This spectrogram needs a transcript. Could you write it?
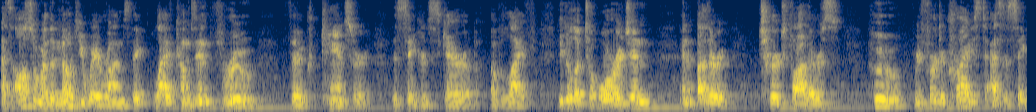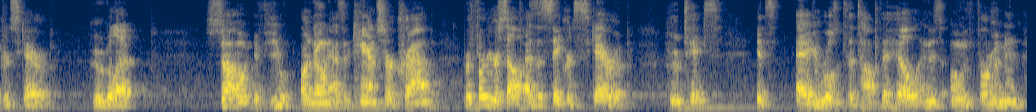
That's also where the Milky Way runs. The, life comes in through the Cancer, the sacred scarab of life. You could look to Origen and other church fathers who refer to Christ as the sacred scarab. Google it. So, if you are known as a cancer crab, refer yourself as a sacred scarab who takes its egg and rolls it to the top of the hill in its own firmament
